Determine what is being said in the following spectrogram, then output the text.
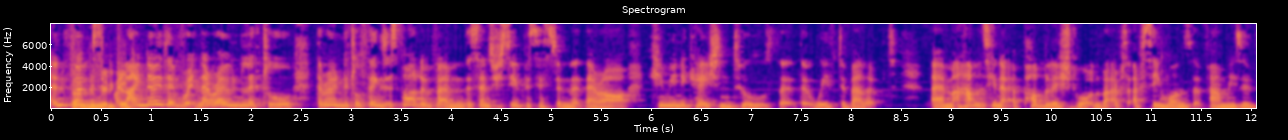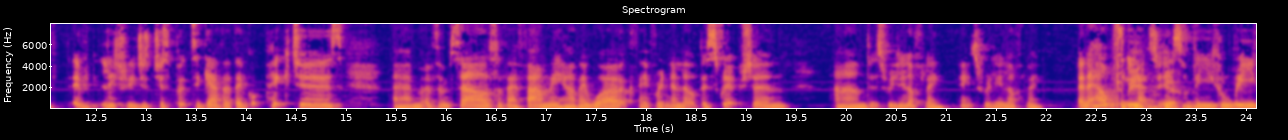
and That'd folks, really I know they've written their own little their own little things. It's part of um, the sensory super system that there are communication tools that, that we've developed. Um, I haven't seen a, a published one, but I've, I've, seen ones that families have, have, literally just, just put together. They've got pictures um, of themselves, of their family, how they work. They've written a little description, and it's really lovely. It's really lovely and it helps. Be, yes, yeah. it's something you can read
